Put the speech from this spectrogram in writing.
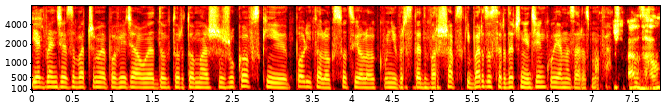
Jak będzie, zobaczymy, powiedział dr Tomasz Żukowski, politolog, socjolog, Uniwersytet Warszawski. Bardzo serdecznie dziękujemy za rozmowę. Bardzo.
